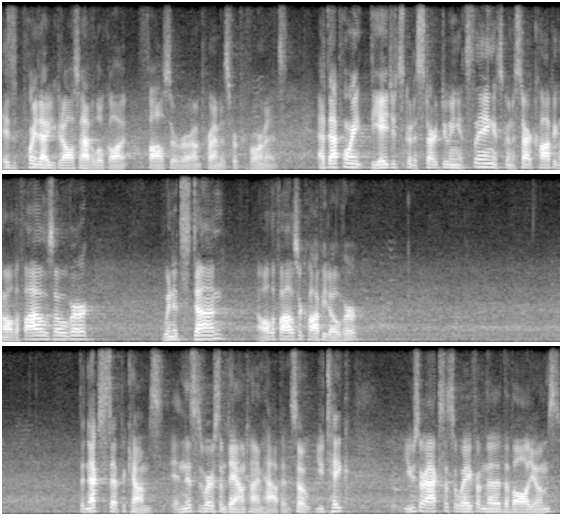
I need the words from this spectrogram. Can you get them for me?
As pointed out, you could also have a local file server on premise for performance. At that point, the agent's going to start doing its thing. It's going to start copying all the files over. When it's done, all the files are copied over. The next step becomes, and this is where some downtime happens. So you take user access away from the, the volumes.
